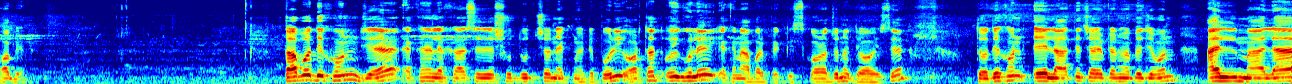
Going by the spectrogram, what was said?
হবে। তারপর দেখুন যে এখানে লেখা আছে যে শুদ্ধ উচ্চারণ এক মিনিটে পড়ি, অর্থাৎ ওইগুলোই এখানে আবার প্র্যাকটিস করার জন্য দেওয়া হয়েছে। তো দেখুন এ লাতে চার টান হবে যেমন আল মালা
